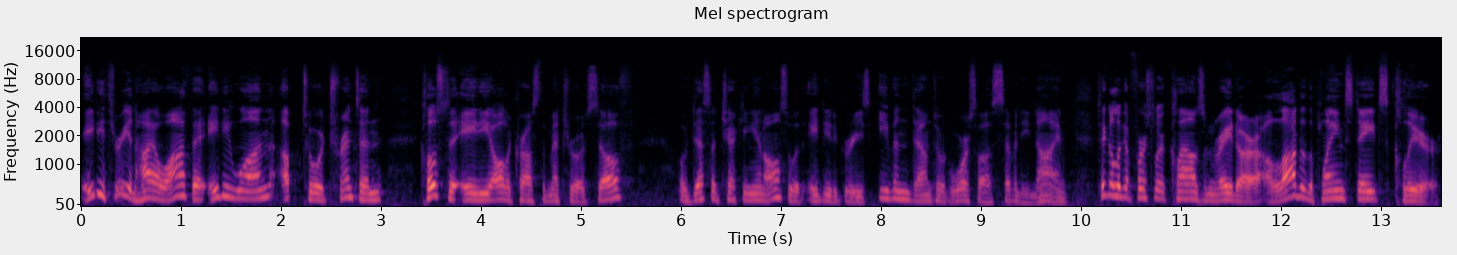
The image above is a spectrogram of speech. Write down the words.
83 in Hiawatha, 81 up toward Trenton, close to 80 all across the metro itself. Odessa checking in also with 80 degrees, even down toward Warsaw, 79. Take a look at first alert clouds and radar. A lot of the plain states clear.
